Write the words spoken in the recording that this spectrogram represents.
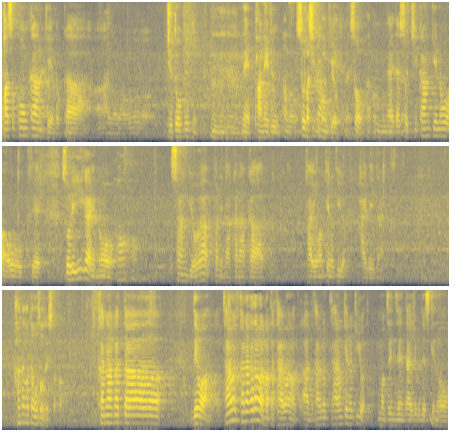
パソコン関係とか、あの受動部品、ね、パネル。そっち関係、そう。大体そっち関係の方が多くてそれ以外の産業はやっぱりなかなか台湾系の企業入れない。金型もそうでしたか？金型では台湾金型はまた台湾あの台湾台湾系の企業も全然大丈夫ですけど、うん、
